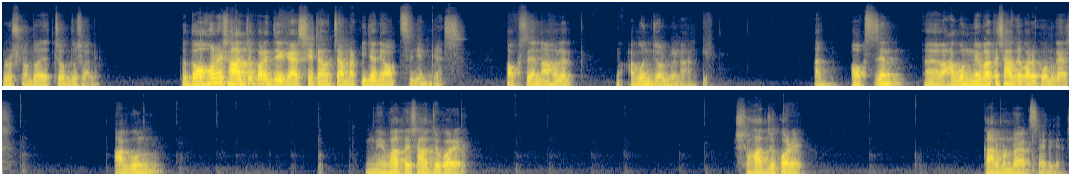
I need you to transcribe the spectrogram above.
প্রশ্ন দু হাজার চোদ্দ সালে। তো দহনে সাহায্য করে যে গ্যাস, সেটা হচ্ছে আমরা কি জানি? অক্সিজেন গ্যাস। অক্সিজেন না হলে আগুন জ্বলবে না আর কি। আর অক্সিজেন আগুন নেভাতে সাহায্য করে কোন গ্যাস? আগুন নেভাতে সাহায্য করে সাহায্য করে carbon dioxide gas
